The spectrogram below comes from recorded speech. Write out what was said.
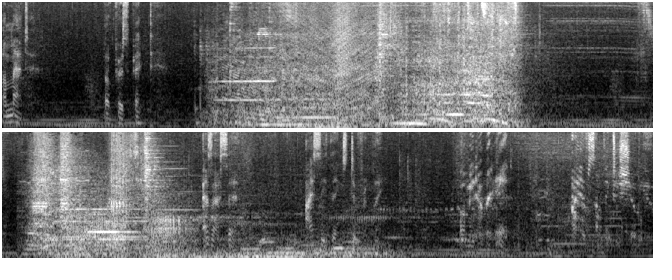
a matter of perspective. Ahead. I have something to show you.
